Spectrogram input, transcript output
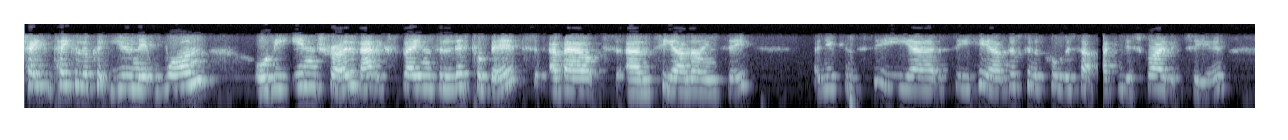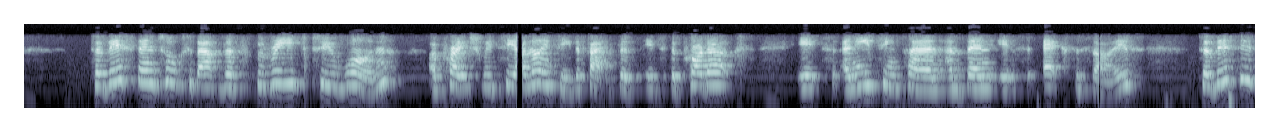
take, take a look at unit one or the intro. That explains a little bit about um, TR90. And you can see uh, see here. I'm just going to call this up. I can describe it to you. So this then talks about the three to one approach with TR90. The fact that it's the products, it's an eating plan, and then it's exercise. So this is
